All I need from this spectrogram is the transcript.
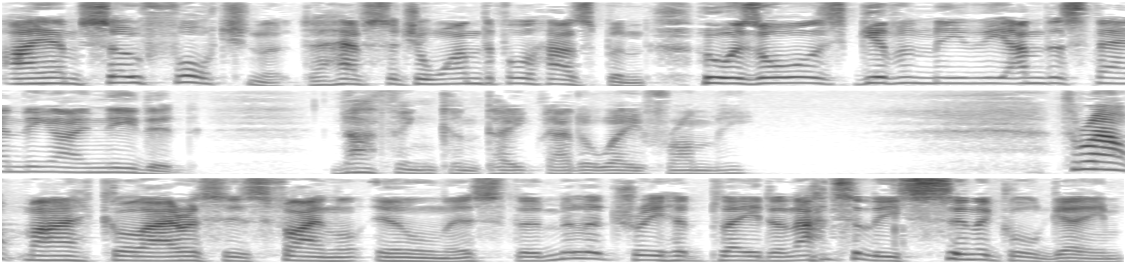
I am so fortunate to have such a wonderful husband who has always given me the understanding I needed. Nothing can take that away from me. Throughout Michael Aris's final illness, the military had played an utterly cynical game,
